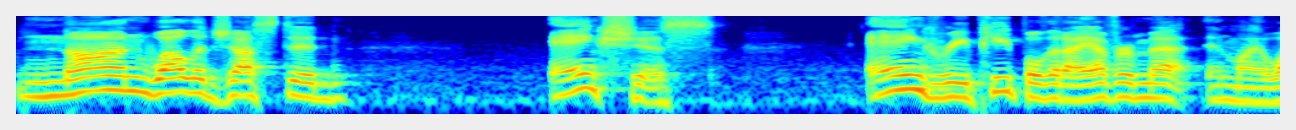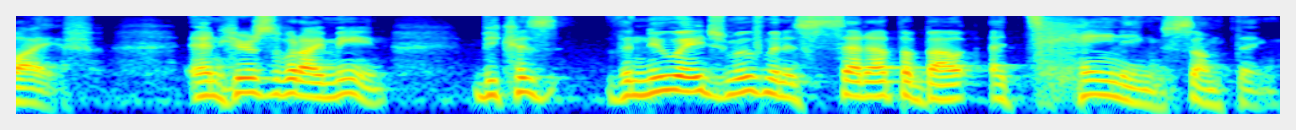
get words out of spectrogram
non well adjusted, anxious, angry people that I ever met in my life. And here's what I mean because the New Age movement is set up about attaining something.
